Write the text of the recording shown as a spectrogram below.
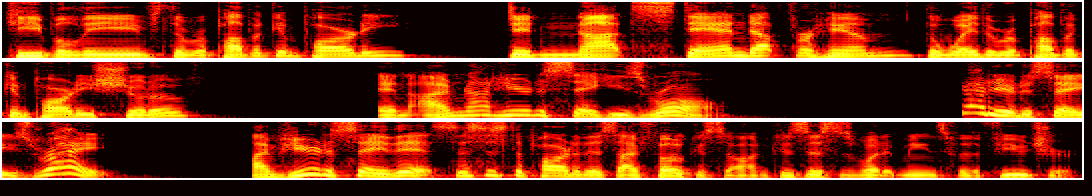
He believes the Republican Party did not stand up for him the way the Republican Party should have. And I'm not here to say he's wrong. I'm not here to say he's right. I'm here to say this. This is the part of this I focus on because this is what it means for the future.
